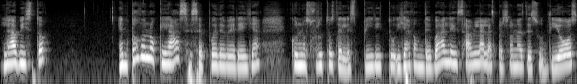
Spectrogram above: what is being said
¿La ha visto? En todo lo que hace se puede ver ella con los frutos del Espíritu y a donde va les habla a las personas de su Dios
